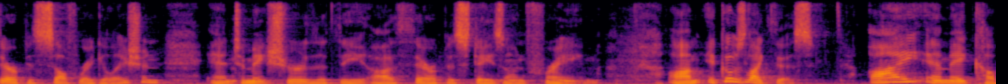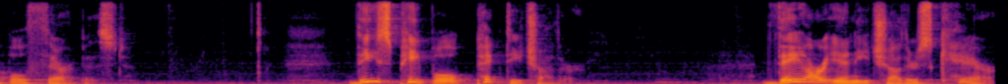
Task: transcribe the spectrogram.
therapist self-regulation and to make sure that the uh, therapist stays on frame. Um, it goes like this. I am a couple therapist. These people picked each other. They are in each other's care.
